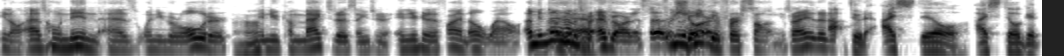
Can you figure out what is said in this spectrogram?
you know, as honed in as when you grow older uh-huh. and you come back to those things and you're going to find, oh, wow. I mean, that Oh, happens for every artist. Uh, For you sure. hate your first songs, right? Uh, dude, I still, I still get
